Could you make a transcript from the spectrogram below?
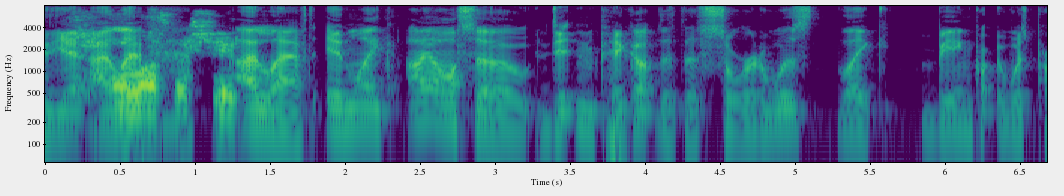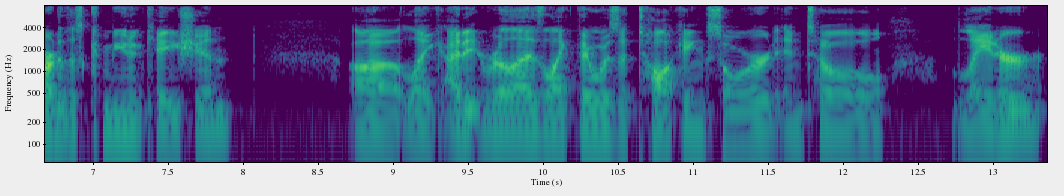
yeah, I I, laughed. lost my shit. I laughed, and like I also didn't pick up that the sword was like being was part of this communication. Uh, like I didn't realize like there was a talking sword until later.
